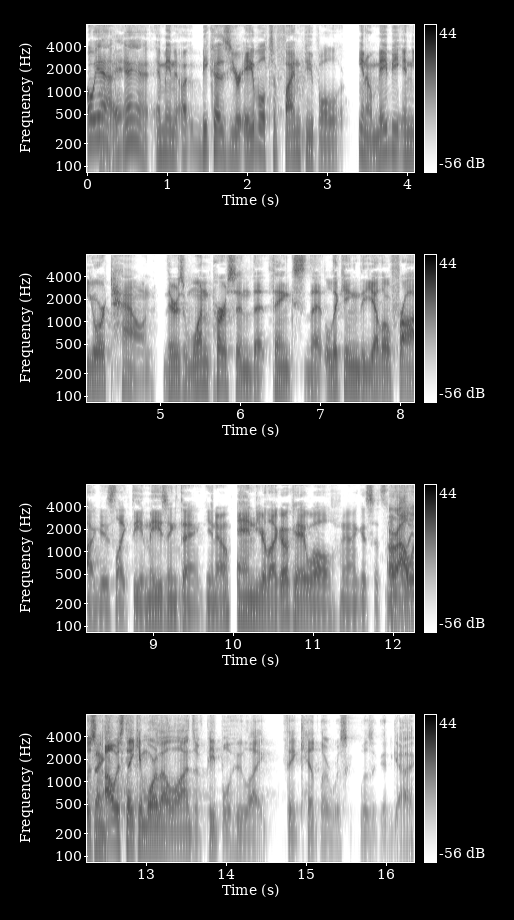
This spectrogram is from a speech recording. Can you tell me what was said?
Oh yeah, right? yeah, yeah. I mean, uh, because you're able to find people. You know, maybe in your town, there's one person that thinks that licking the yellow frog is like the amazing thing. You know, and you're like, okay, well, yeah, I guess it's. or I was I was thinking more along the lines of people who like think Hitler was was a good guy.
